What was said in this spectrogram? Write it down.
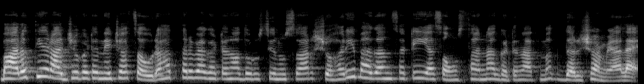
भारतीय राज्यघटनेच्या चौऱ्याहत्तरव्या घटना दुरुस्तीनुसार शहरी भागांसाठी या संस्थांना घटनात्मक दर्जा मिळालाय.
